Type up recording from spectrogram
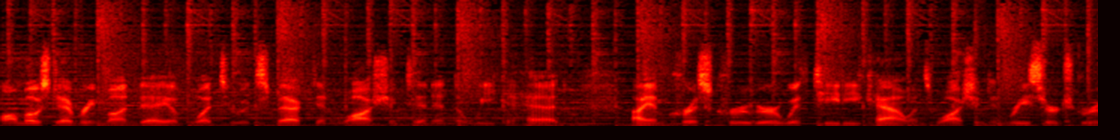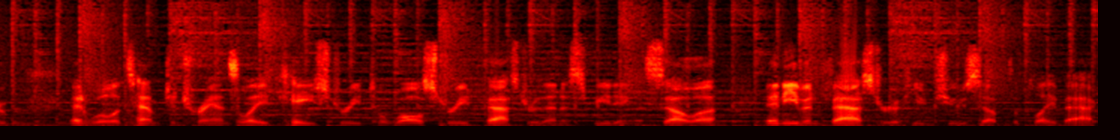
almost every Monday of what to expect in Washington in the week ahead. I am Chris Krueger with TD Cowen's Washington Research Group and will attempt to translate K Street to Wall Street faster than a speeding Acela and even faster if you juice up the playback.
